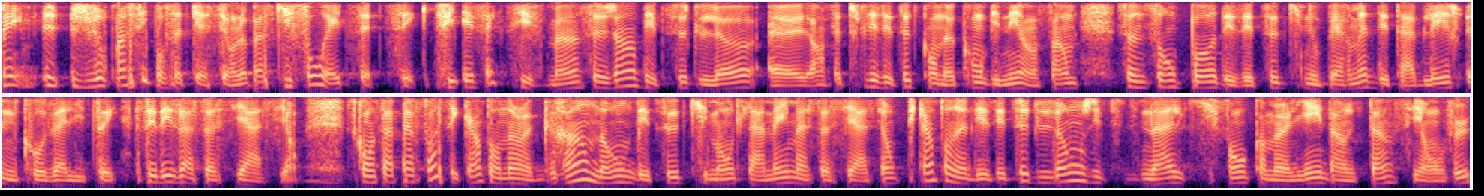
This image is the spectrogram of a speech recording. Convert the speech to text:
Mais euh, je vous remercie pour cette question-là parce qu'il faut être sceptique. Puis effectivement, ce genre d'études-là, euh, en fait, toutes les études qu'on a combinées ensemble, ce ne sont pas des études qui nous permettent d'établir une causalité. C'est des associations. Ce qu'on s'aperçoit, c'est quand on a un grand nombre d'études qui montrent la même association, puis quand on a des études longitudinales qui font comme un lien dans le temps, si on veut,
